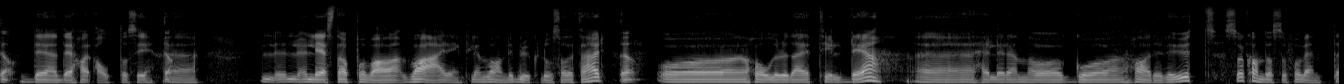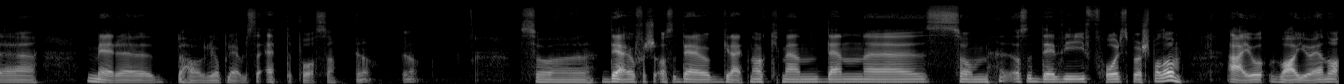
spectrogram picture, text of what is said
Ja. det, det har alt å si. Ja. Eh, les deg opp på hva, hva er egentlig en vanlig brukerdose av dette her. Ja. Og holder du deg til det, heller enn å gå hardere ut, så kan du også forvente mer behagelig opplevelse etterpå også. Ja, ja. Så det er, jo for, altså det er jo greit nok, men den eh, som Altså det vi får spørsmål om, er jo hva gjør jeg nå?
